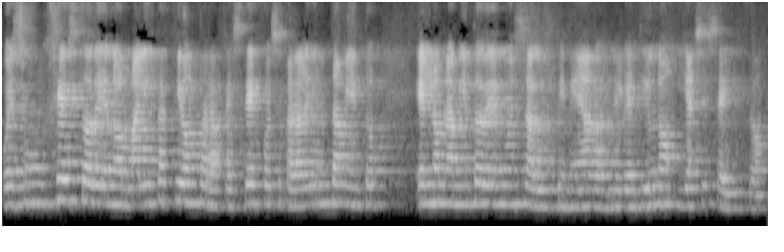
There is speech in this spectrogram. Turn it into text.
pues, un gesto de normalización para festejos y para el ayuntamiento el nombramiento de nuestra Dulcinea 2021 y así se hizo.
